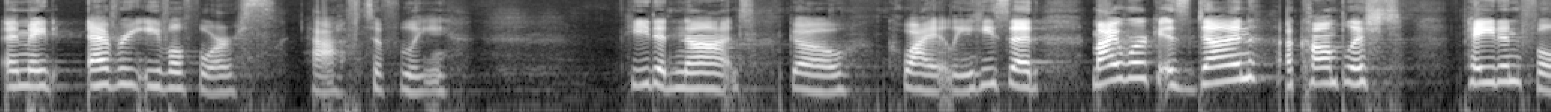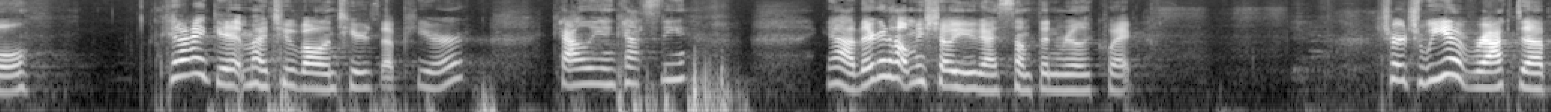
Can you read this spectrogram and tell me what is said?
and made every evil force have to flee. He did not go quietly. He said, My work is done, accomplished, paid in full. Can I get my two volunteers up here, Callie and Cassidy? Yeah, they're going to help me show you guys something really quick. Church, we have racked up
